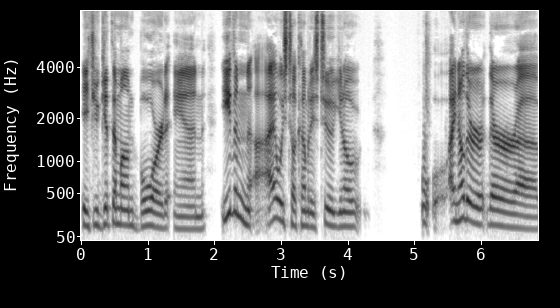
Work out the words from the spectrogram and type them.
if you get them on board. And even i always tell companies too you know I know they're they're uh,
